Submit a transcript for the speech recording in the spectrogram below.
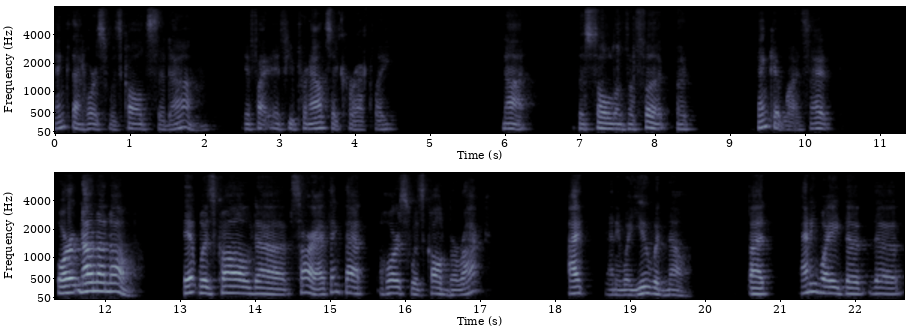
think that horse was called Saddam, if I if you pronounce it correctly. not the sole of a foot, but I think it was. I, or no, no, no. It was called. Uh, sorry, I think that horse was called Barack. I anyway, you would know, but anyway, the the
